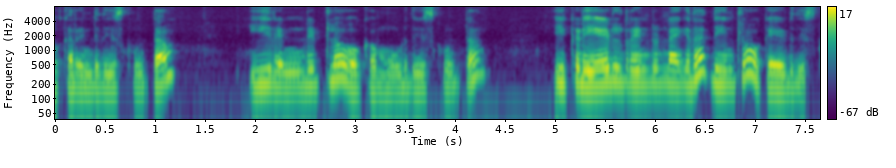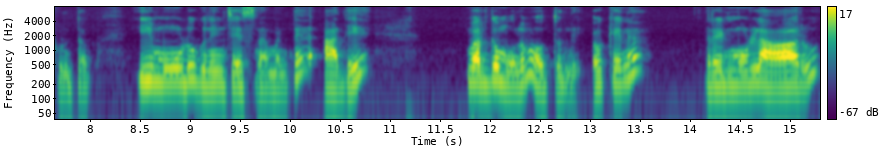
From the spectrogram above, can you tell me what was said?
ఒక రెండు తీసుకుంటాం. ఈ రెండిట్లో ఒక మూడు తీసుకుంటాం. ఇక్కడ ఏడు రెండు ఉన్నాయి కదా దీంట్లో ఒక ఏడు తీసుకుంటాం. ఈ మూడు గుణించేసినామంటే అదే వర్గమూలం అవుతుంది. ఓకేనా? రెండు మూడుల ఆరు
